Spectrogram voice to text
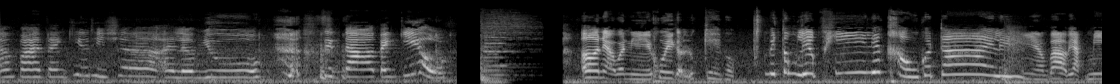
I'm fine thank you teacher I love you sit down thank you เออเนี่ยวันนี้คุยกับลูกเกดแบบไม่ต้องเรียกพี่เรียกเขาก็ได้อะไรอย่างเงี้ยแบบอยากมี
